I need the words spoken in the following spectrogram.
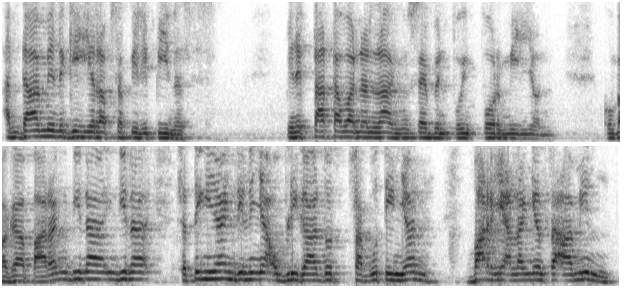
Ang dami naghihirap sa Pilipinas. Pinagtatawanan lang yung 7.4 million. Kumbaga, parang hindi na, hindi na, sa tingin niya, hindi na niya obligado sagutin yan. Barya lang yan sa amin.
